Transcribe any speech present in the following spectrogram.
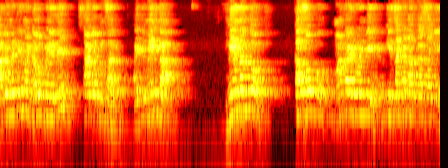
ఆటోమేటిక్గా మన డెవలప్ అనేది స్టార్ట్ అవుతుంది సార్. అయితే మెయిన్గా మీ అందరితో కలసోపు మాట్లాడేటువంటి ఈ చక్కటి అవకాశాన్ని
